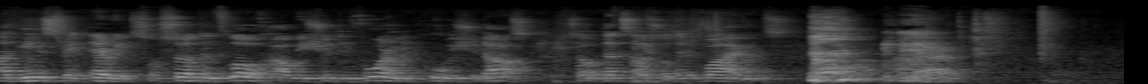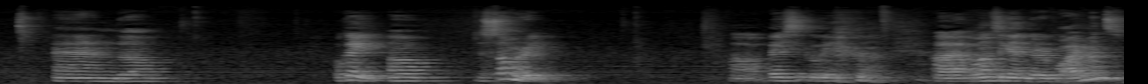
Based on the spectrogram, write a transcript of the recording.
administrate areas, so certain flow, how we should inform and who we should ask. So that's also the requirements uh, there. And uh, okay, uh, the summary. Uh, basically, once again, the requirements.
